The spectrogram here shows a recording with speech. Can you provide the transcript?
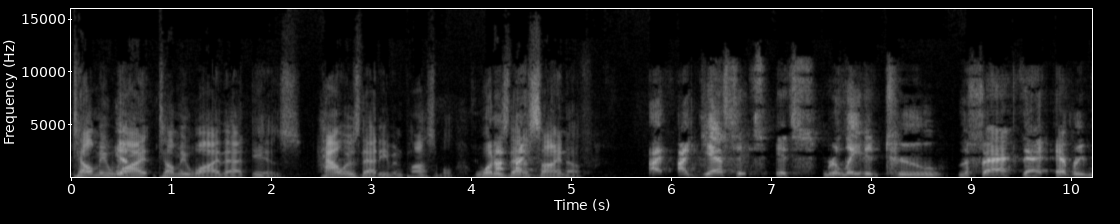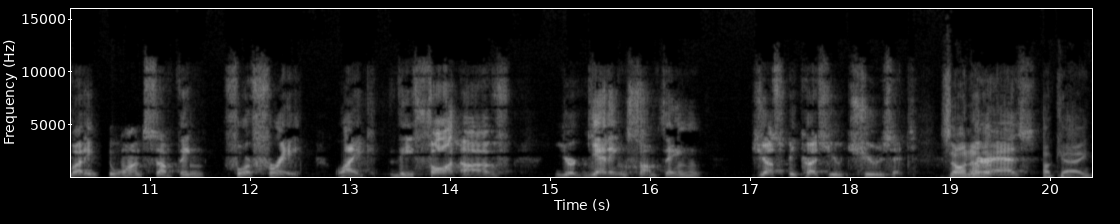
Tell me Yeah. why. Tell me why that is. How is that even possible? What is that I- a sign of? I, I guess it's it's related to the fact that everybody wants something for free. Like the thought of you're getting something just because you choose it. So another. Whereas okay.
